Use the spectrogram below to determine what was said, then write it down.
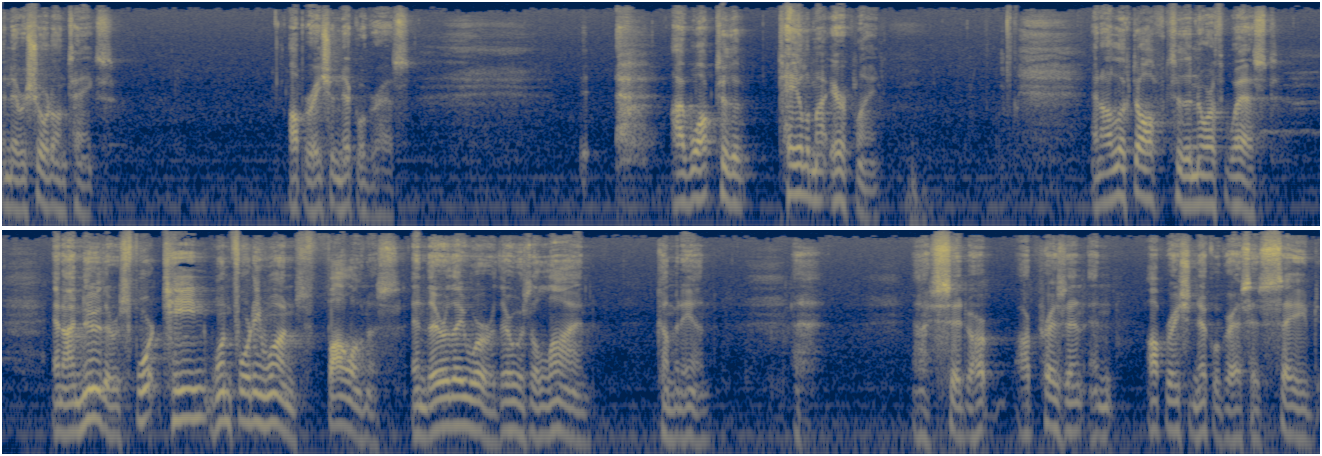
and they were short on tanks. Operation Nickel Grass. I walked to the tail of my airplane, and I looked off to the northwest, and I knew there was 14 141s following us, and there they were. There was a line coming in. I said, our, our president and Operation Nickel Grass has saved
